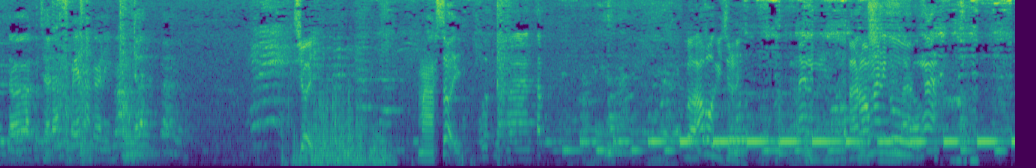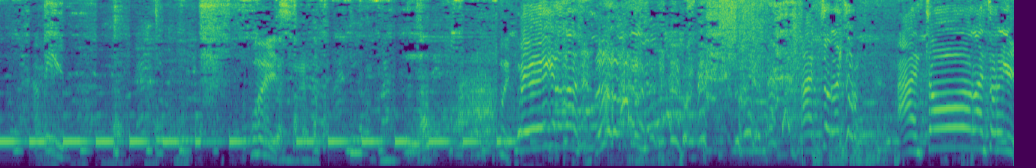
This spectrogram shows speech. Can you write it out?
Kita lagu jarang penak kan nih. Jalan. Joy. Masuk. ih. Wah, mantep. Wah, apa gitu nih? Barongan iku. Barongan. Api. Wes. Woi, woi, Ancur, ancur. Ancur, ancur iki.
